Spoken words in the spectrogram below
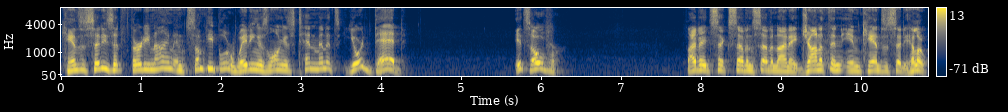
Kansas City's at 39, and some people are waiting as long as 10 minutes. You're dead. It's over. 586 7798. Jonathan in Kansas City. Hello.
